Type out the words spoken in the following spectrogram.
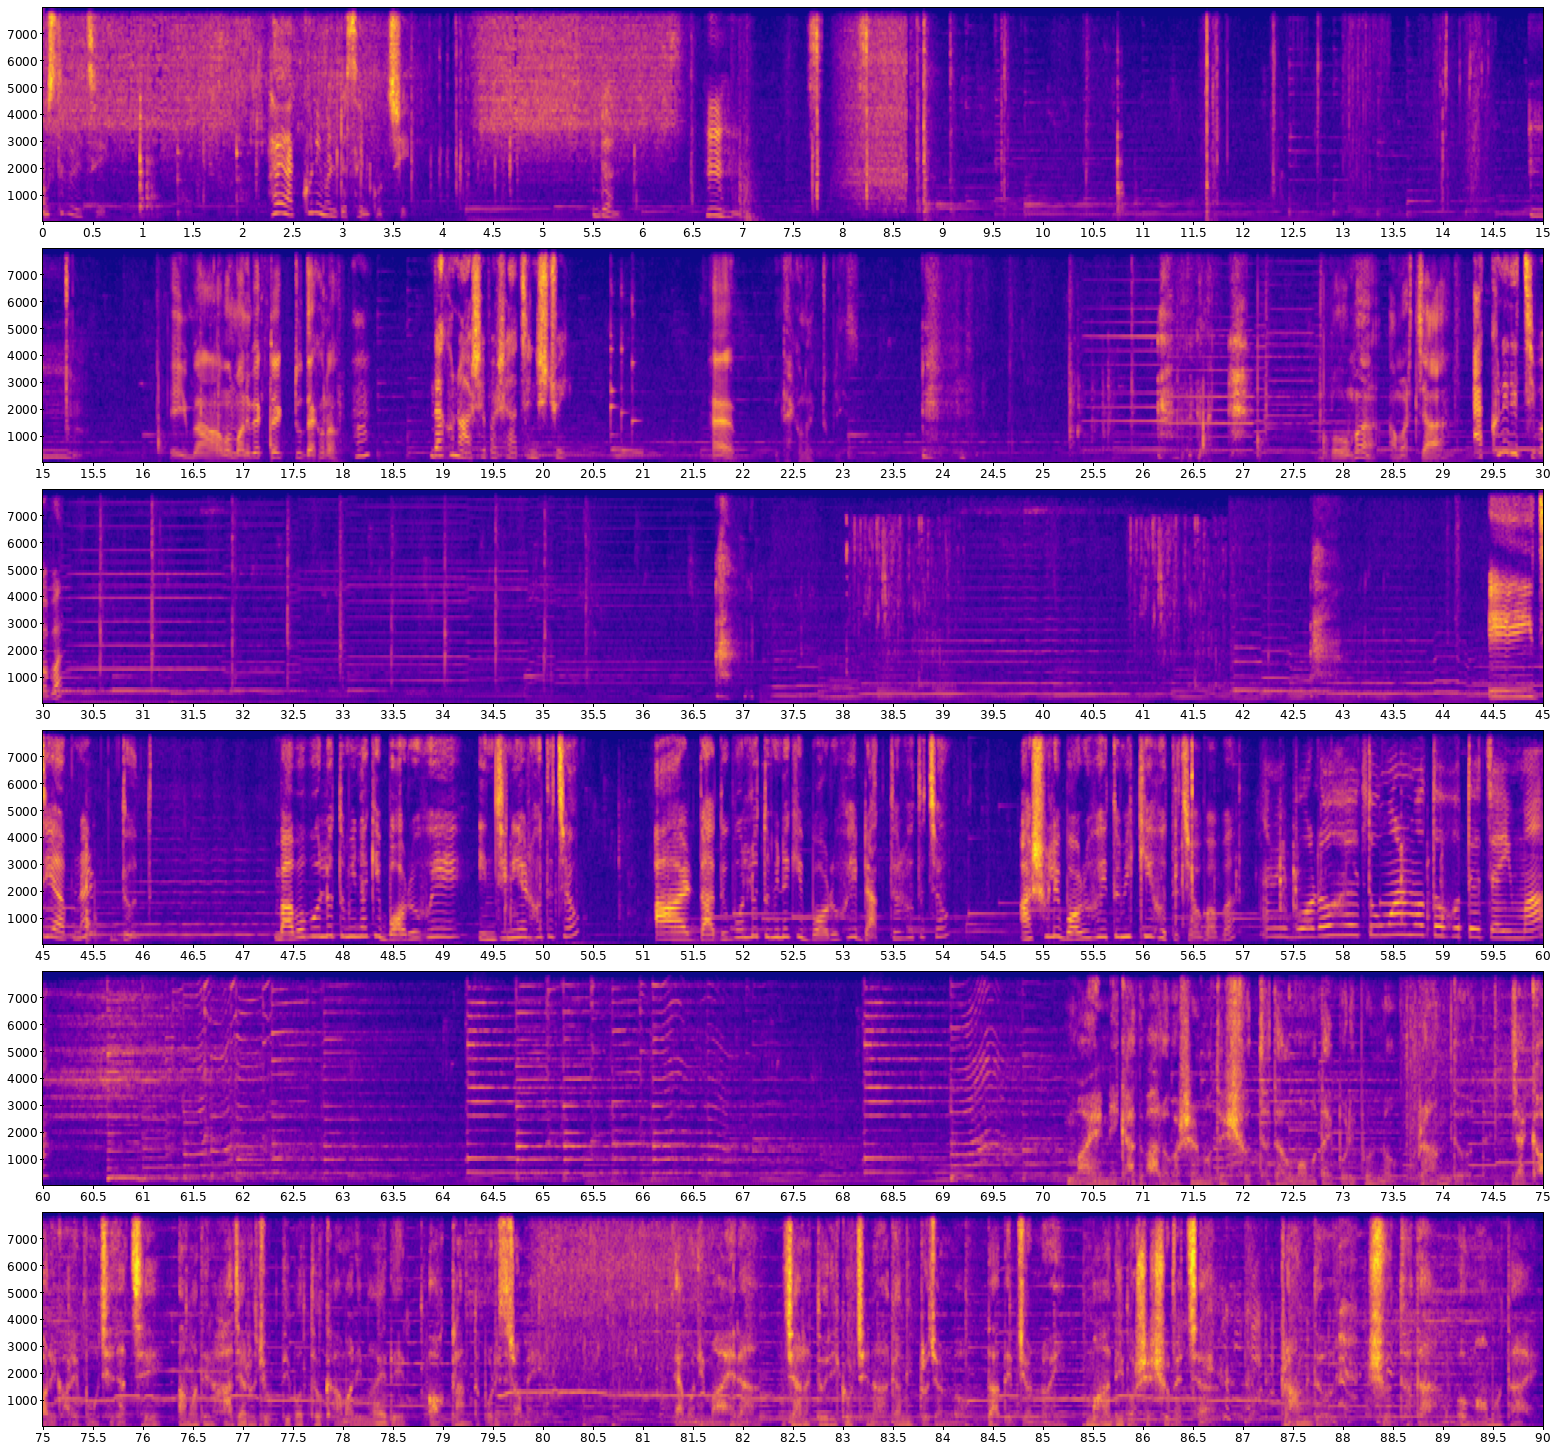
বুঝতে পেরেছি। হ্যাঁ এক্ষুনি ইমেলটা সেন্ড করছি। ডান হুম হুম। এই আমার মানি ব্যাগটা একটু দেখো না। হ্যাঁ? দেখো না আশেপাশে আছে নিশ্চয়ই। হ্যাঁ দেখো না একটু প্লিজ বৌমা, আমার চা। এক্ষুনি দিচ্ছি বাবা। এই যে আপনার দুধ। বাবা বলল, তুমি নাকি বড় হয়ে ইঞ্জিনিয়ার হতে চাও? আর দাদু বলল, তুমি নাকি বড় হয়ে ডাক্তার হতে চাও? আসলে বড় হয়ে তুমি কি হতে চাও বাবা? আমি বড় হয়ে তোমার মতো হতে চাই, মা। মায়ের নিখাত ভালোবাসার মতো শুদ্ধতা ও মমতায় পরিপূর্ণ প্রাণ দুধ যা ঘরে ঘরে পৌঁছে যাচ্ছে আমাদের হাজারো চুক্তিবদ্ধ খামারি মায়েদের অক্লান্ত পরিশ্রমে। এমনই মায়েরা যারা তৈরি করছেন আগামী প্রজন্ম, তাদের জন্যই মা দিবসের শুভেচ্ছা। প্রাণ দুধ শুদ্ধতা ও মমতায়।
